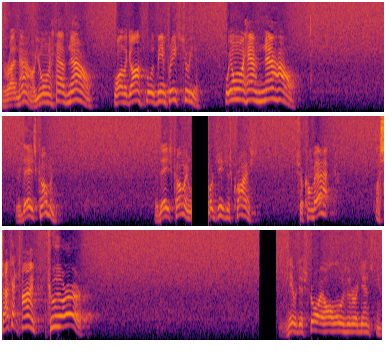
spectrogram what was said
right now. You only have now while the gospel is being preached to you. We only have now. The day is coming. The day is coming Lord Jesus Christ shall come back a second time to the earth. He will destroy all those that are against him.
